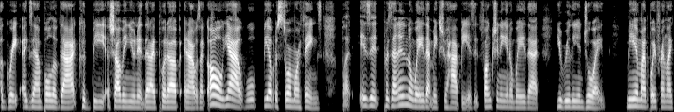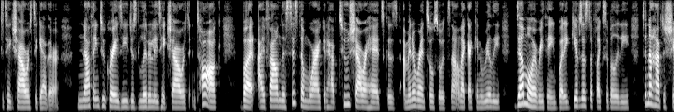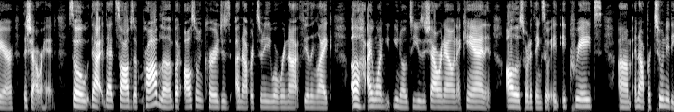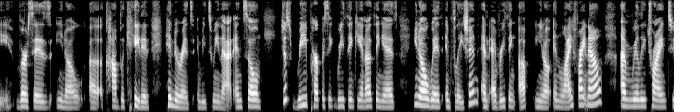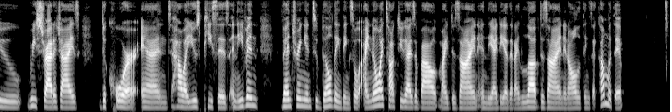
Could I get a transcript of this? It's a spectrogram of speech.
a great example of that could be a shelving unit that I put up and I was like, oh, yeah, we'll be able to store more things. But is it presented in a way that makes you happy? Is it functioning in a way that you really enjoy? Me and my boyfriend like to take showers together. Nothing too crazy, just literally take showers and talk but I found this system where I could have two shower heads because I'm in a rental. So it's not like I can really demo everything, but it gives us the flexibility to not have to share the shower head. So that that solves a problem, but also encourages an opportunity where we're not feeling like, oh, I want, you know, to use a shower now and I can and all those sort of things. So it, it creates um, an opportunity versus, you know, a, a complicated hindrance in between that. And so just repurposing, rethinking. Another thing is, you know, with inflation and everything up, you know, in life right now, I'm really trying to re strategize decor and how I use pieces and even venturing into building things. So I know I talked to you guys about my design and the idea that I love design and all the things that come with it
